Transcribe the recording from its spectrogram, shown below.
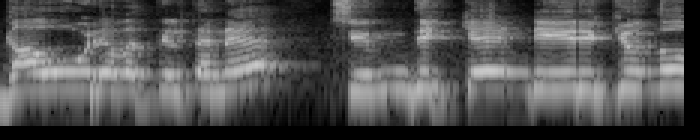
ഗൗരവത്തിൽ തന്നെ ചിന്തിക്കേണ്ടിയിരിക്കുന്നു.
